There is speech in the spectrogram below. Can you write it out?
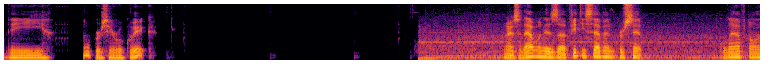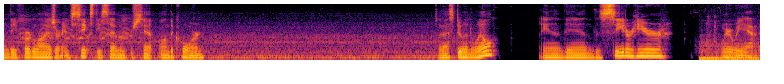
the helpers here real quick. Alright, so that one is 57% uh, left on the fertilizer and 67% on the corn. So that's doing well. And then the seeder here, where are we at?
